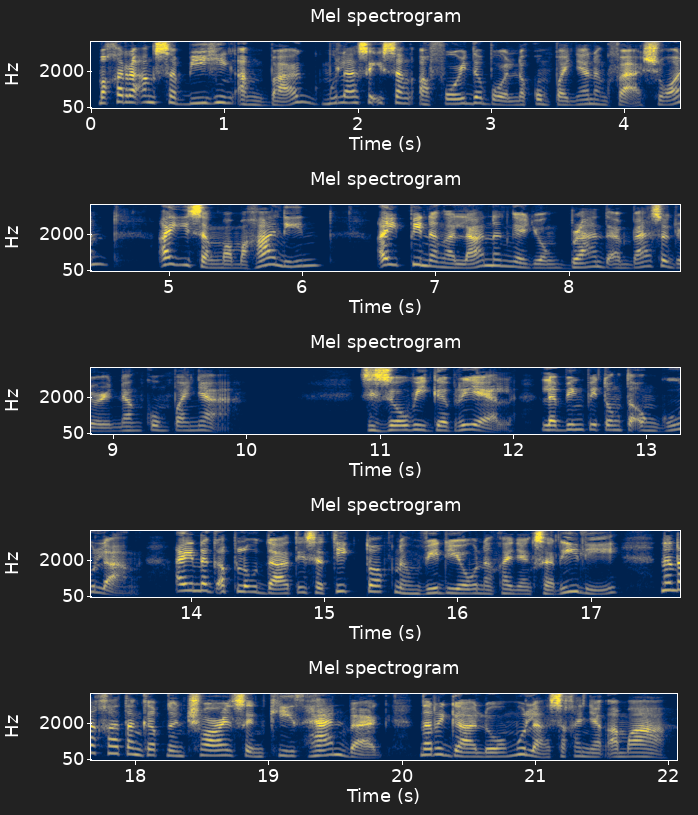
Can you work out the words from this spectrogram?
makaraang sabihing ang bag mula sa isang affordable na kumpanya ng fashion ay isang mamahalin ay pinangalanan ngayong brand ambassador ng kumpanya. Si Zoe Gabriel, labing pitong taong gulang, ay nag-upload dati sa TikTok ng video ng kanyang sarili na nakatanggap ng Charles and Keith handbag na regalo mula sa kanyang ama.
